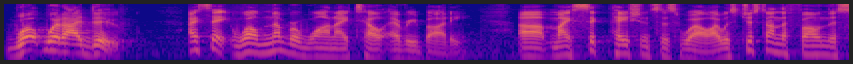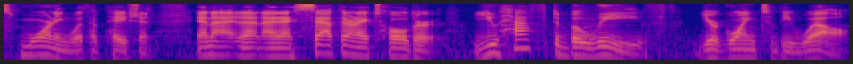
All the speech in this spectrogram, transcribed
What would I do? I say, well, number one, I tell everybody. Uh, my sick patients as well. I was just on the phone this morning with a patient, and I, and I sat there and I told her, you have to believe you're going to be well.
